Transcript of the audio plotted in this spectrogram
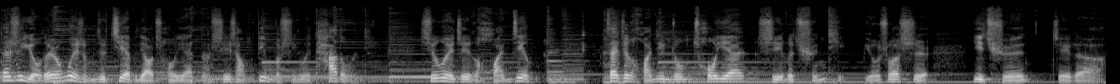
但是有的人为什么就戒不掉抽烟呢？实际上并不是因为他的问题，是因为这个环境，在这个环境中抽烟是一个群体，比如说是一群这个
